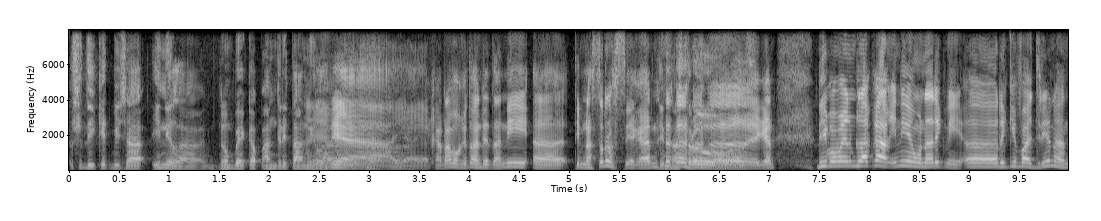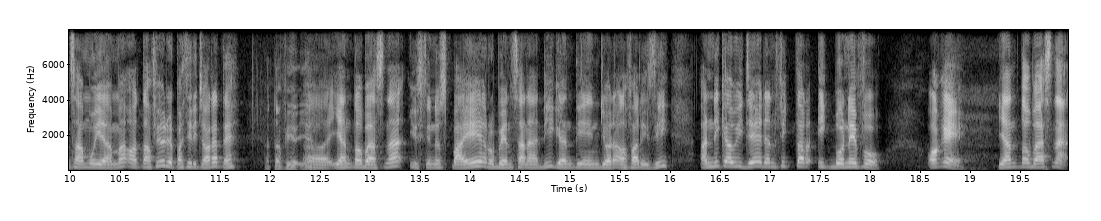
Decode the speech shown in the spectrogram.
sedikit bisa inilah nge-backup Andri Tani lah Iya, gitu. iya, iya. Karena waktu itu Andre Tani eh, timnas terus ya kan. Timnas terus. ya kan. Di pemain belakang ini yang menarik nih. Eh, Ricky Fajrin, Hansa Muyama, Otavio udah pasti dicoret ya. Otavio ya. Eh, Yanto Basna, Justinus Paye, Ruben Sanadi gantiin Johan Alvarizi, Andika Wijaya dan Victor Igbonevo. Oke, Yanto Basna.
